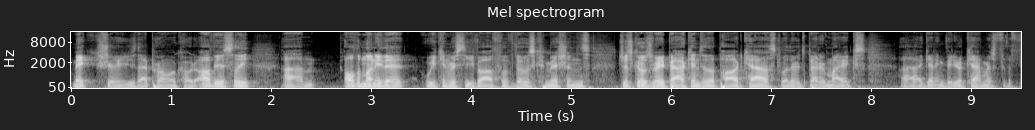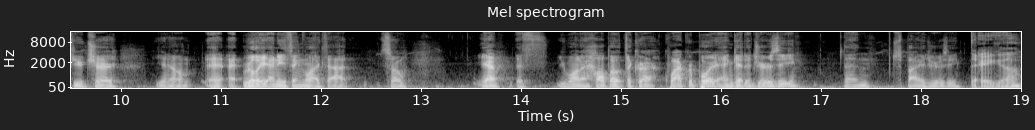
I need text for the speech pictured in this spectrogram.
make sure you use that promo code. Obviously, um, all the money that we can receive off of those commissions just goes right back into the podcast, whether it's better mics, uh, getting video cameras for the future, you know, really anything like that. So, yeah, if you want to help out the Quack Quack Report and get a jersey, then just buy a jersey. There you go.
